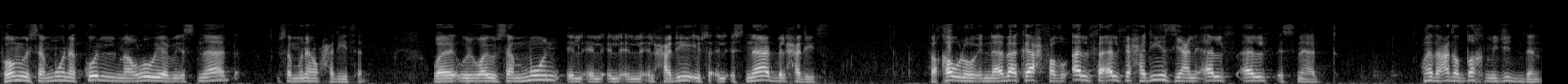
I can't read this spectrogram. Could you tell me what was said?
فهم يسمون كل ما روي بإسناد يسمونه حديثا. ويسمون الحديث الإسناد بالحديث. فقوله إن أباك يحفظ ألف ألف حديث يعني ألف ألف إسناد. وهذا عدد ضخم جدا.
